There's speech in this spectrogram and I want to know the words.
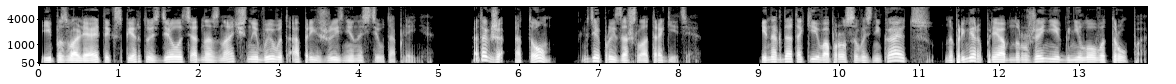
и позволяет эксперту сделать однозначный вывод о прижизненности утопления, а также о том, где произошла трагедия. Иногда такие вопросы возникают, например, при обнаружении гнилого трупа,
